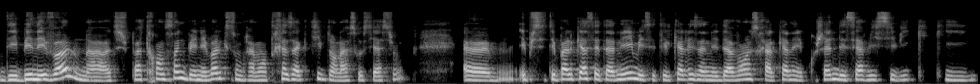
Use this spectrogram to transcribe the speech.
des bénévoles. On a, je sais pas, 35 bénévoles qui sont vraiment très actifs dans l'association. et puis c'était pas le cas cette année, mais c'était le cas les années d'avant. Et ce sera le cas l'année prochaine des services civiques qui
